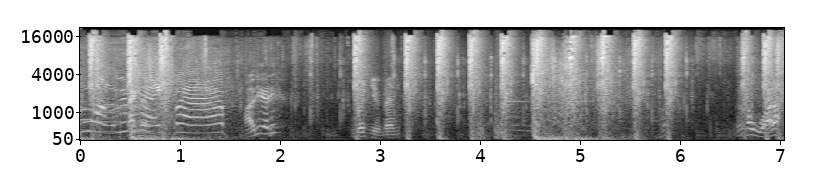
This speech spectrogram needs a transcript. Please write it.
ง่วงหรือไงครับเอาดิเอาดิพูดอยู่เป็นเข้าหัวแล้ว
